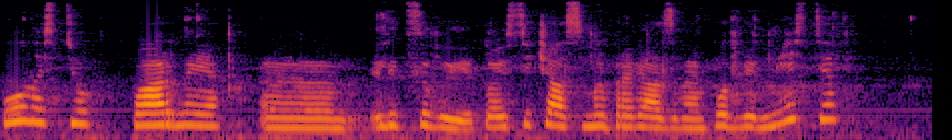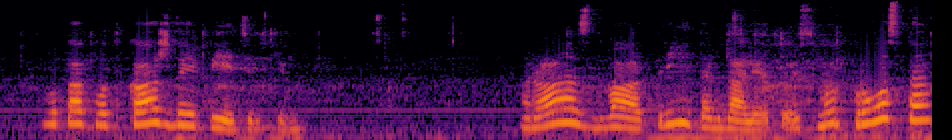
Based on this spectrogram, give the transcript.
полностью парные э, лицевые. То есть сейчас мы провязываем по 2 вместе, вот так вот каждые петельки. Раз, два, три и так далее. То есть мы просто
